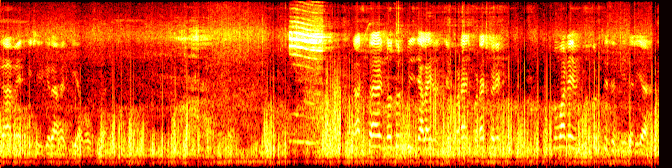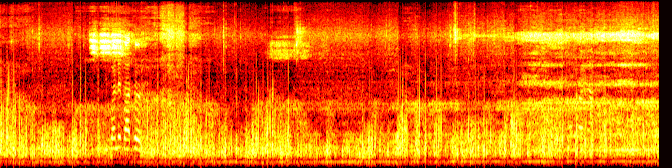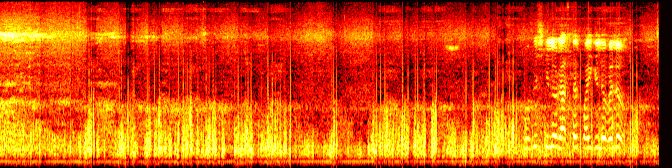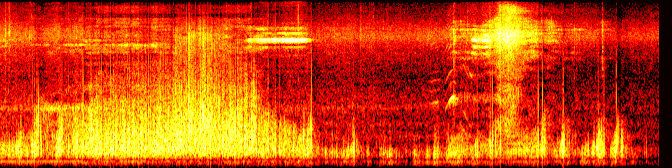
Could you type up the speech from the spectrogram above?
গ্রামের কৃষির, গ্রামের কি অবস্থা? রাস্তায় নতুন বীজ জ্বালাই হচ্ছে পটাশ পটাশ করে সমানে করতেছে বীজারিয়া কি বলে পাথর? কিলো রাস্তার কয় কিলো হলো?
